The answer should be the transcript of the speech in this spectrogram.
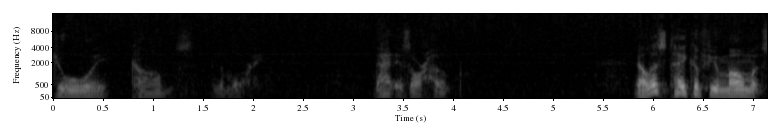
joy comes in the morning. That is our hope. Now let's take a few moments to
